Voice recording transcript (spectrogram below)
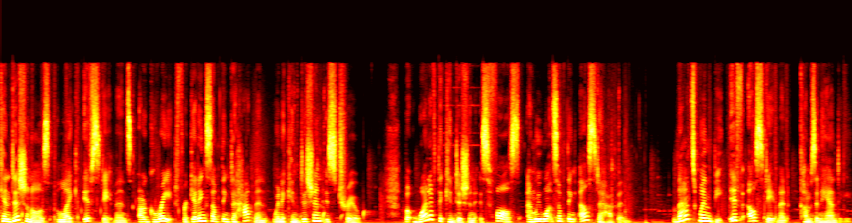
Conditionals, like if statements, are great for getting something to happen when a condition is true. But what if the condition is false and we want something else to happen? That's when the if-else statement comes in handy.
